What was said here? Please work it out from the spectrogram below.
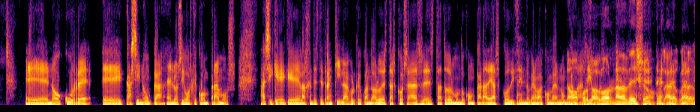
eh, no ocurre eh, casi nunca en los higos que compramos. Así que que la gente esté tranquila, porque cuando hablo de estas cosas está todo el mundo con cara de asco diciendo que no va a comer nunca no, más. No, por favor, nada de eso. Claro, claro.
